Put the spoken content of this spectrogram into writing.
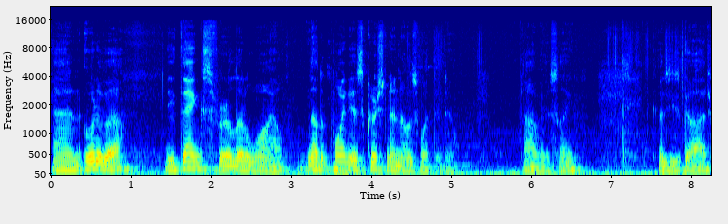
And Uddhava, he thinks for a little while. Now the point is, Krishna knows what to do, obviously, because he's God.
